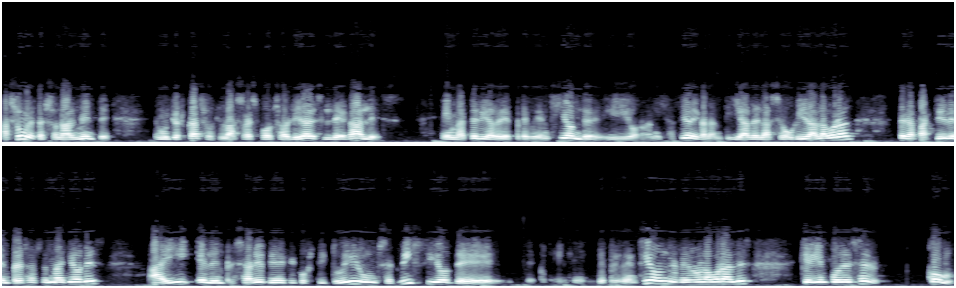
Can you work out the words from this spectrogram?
asume personalmente, en muchos casos, las responsabilidades legales en materia de prevención y organización y garantía de la seguridad laboral, pero a partir de empresas de mayores, ahí el empresario tiene que constituir un servicio de, prevención de riesgos laborales que bien puede ser con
